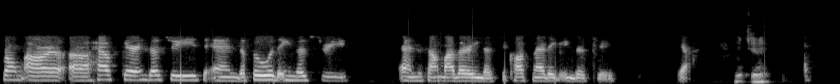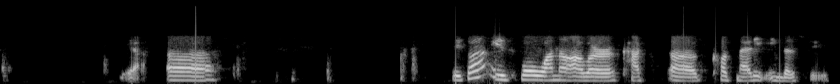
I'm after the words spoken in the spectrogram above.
from our uh, healthcare industries and the food industries and some other industry, cosmetic industries. Yeah. Okay. Yeah. Uh, this one is for one of our cos- uh, cosmetic industries.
